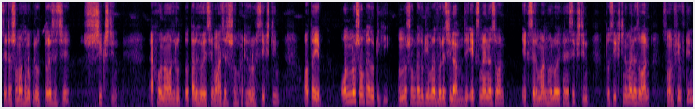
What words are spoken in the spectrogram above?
সেটা সমাধান করে উত্তর এসেছে সিক্সটিন এখন আমাদের উত্তর তাহলে হয়েছে মাঝের সংখ্যাটি হলো সিক্সটিন অতএব অন্য সংখ্যা দুটি কি? অন্য সংখ্যা দুটি আমরা ধরেছিলাম যে এক্স মাইনাস ওয়ান এক্সের মান হলো এখানে সিক্সটিন তো সিক্সটিন মাইনাস ওয়ান সমান ফিফটিন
